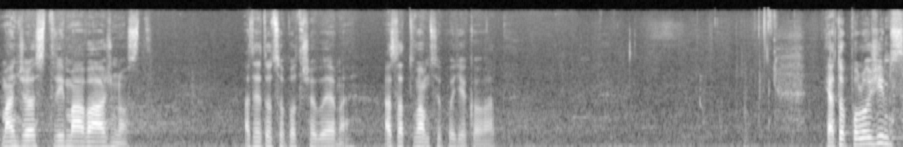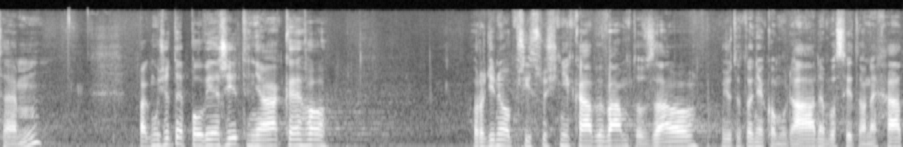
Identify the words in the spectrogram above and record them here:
manželství má vážnost. A to je to, co potřebujeme. A za to vám chci poděkovat. Já to položím sem, pak můžete pověřit nějakého rodinného příslušníka, aby vám to vzal, můžete to někomu dát nebo si to nechat.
